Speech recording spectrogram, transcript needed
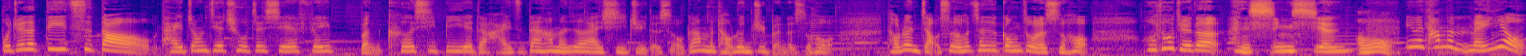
我觉得第一次到台中接触这些非本科系毕业的孩子，但他们热爱戏剧的时候，跟他们讨论剧本的时候，讨论角色，甚至工作的时候。我都觉得很新鲜哦，因为他们没有，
